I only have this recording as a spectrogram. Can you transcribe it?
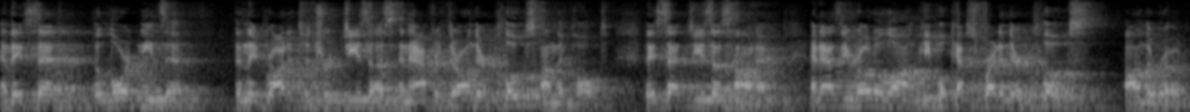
And they said, The Lord needs it. Then they brought it to Jesus, and after throwing their cloaks on the colt, they set Jesus on it. And as he rode along, people kept spreading their cloaks on the road.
